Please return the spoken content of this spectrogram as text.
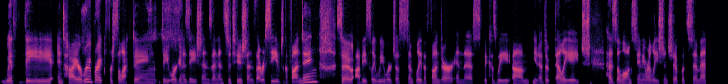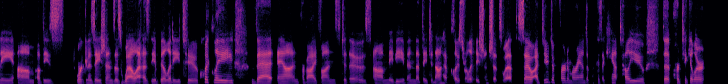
with the entire rubric for selecting the organizations and institutions that received the funding. So obviously, we were just simply the funder in this because we, um, you know, the LEH has a longstanding relationship with so many um, of these organizations, as well as the ability to quickly vet and provide funds to those, um, maybe even that they did not have close relationships with. So I do defer to Miranda because I can't tell you the particular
